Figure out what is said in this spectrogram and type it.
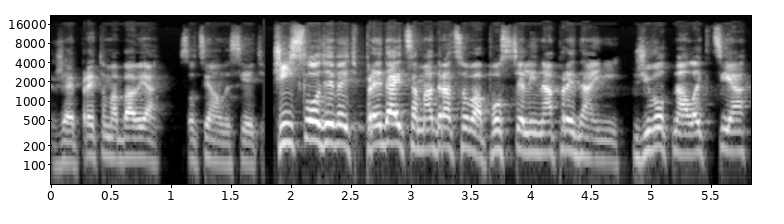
Takže aj preto ma bavia sociálne siete. Číslo 9. Predajca madracová posteli na predajni. Životná lekcia.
